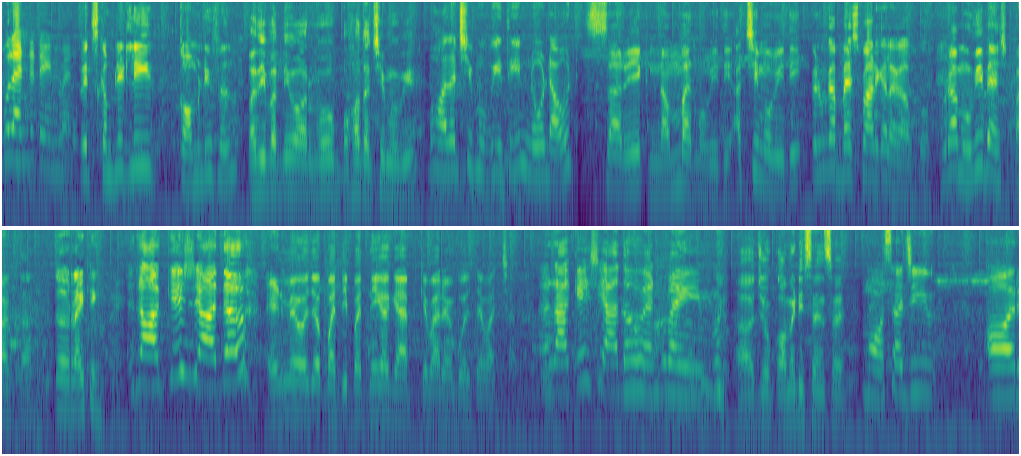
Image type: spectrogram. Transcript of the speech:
Full entertainment it's completely comedy film Pati Patni Aur वो बहुत अच्छी मूवी है। बहुत अच्छी मूवी थी नो डाउट सर एक नंबर मूवी थी अच्छी मूवी थी। फ़िल्म का बेस्ट पार्ट क्या लगा आपको? पूरा मूवी बेस्ट पार्ट था। तो राइटिंग राकेश यादव। एंड में वो जो पति पत्नी का गैप के बारे में बोलते हैं वो अच्छा था। राकेश यादव एंड फहीम जो कॉमेडी सेंस है। मौसा जी और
